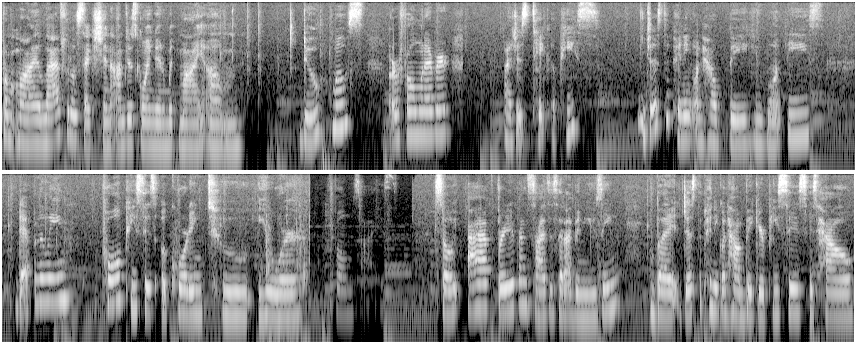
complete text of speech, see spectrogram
from my last little section I'm just going in with my um, Doux mousse or foam whatever. I just take a piece just depending on how big you want these. Definitely pull pieces according to your foam size. So I have three different sizes that I've been using but just depending on how big your piece is is how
